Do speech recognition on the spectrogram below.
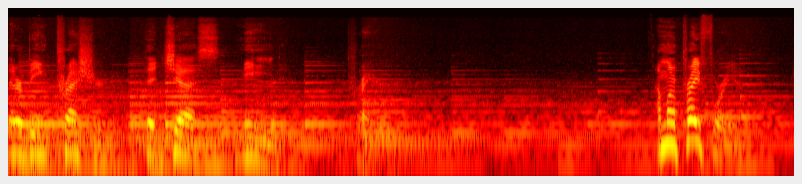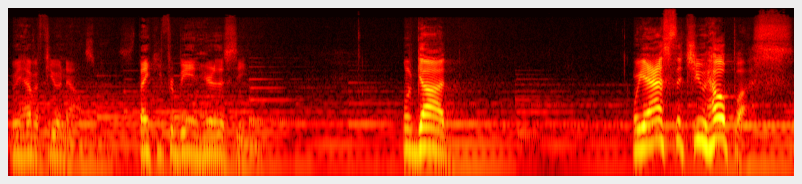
that are being pressured, that just need I'm going to pray for you. We have a few announcements. Thank you for being here this evening. Lord God, we ask that you help us.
